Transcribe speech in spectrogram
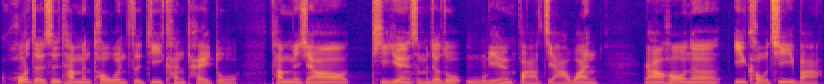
或者是他们头文字 D 看太多，他们想要体验什么叫做五连法夹弯，然后呢，一口气把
